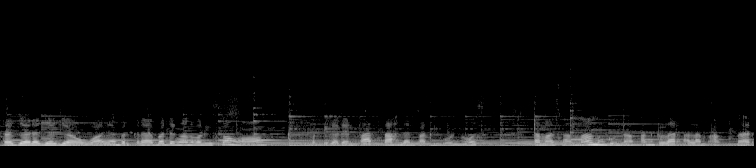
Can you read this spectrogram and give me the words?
raja-raja Jawa yang berkerabat dengan Wali Songo seperti Raden Patah dan Pati Unus sama-sama menggunakan gelar Alam Akbar.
